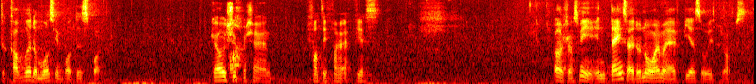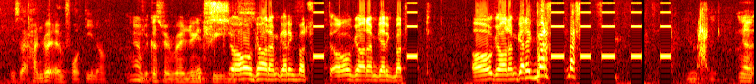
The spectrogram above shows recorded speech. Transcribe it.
to cover the most important spot. Go ah. Super Saiyan. 45 FPS. Oh, trust me, in tanks, I don't know why my FPS always drops. It's like 140 now. Yeah, because we're rendering It's trees. oh god, I'm getting butt f***ed. Oh god, I'm getting butt f***ed. Oh god, I'm getting butt f***ed. Mm. Yeah,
